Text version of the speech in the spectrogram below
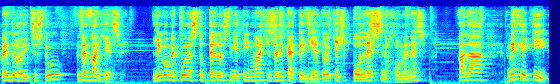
15 ωρίτσες του δεν βαγέσαι. Λίγο με κούρασε το τέλος του γιατί οι μάχες δεν είναι κάτι το ιδιαίτερο και έχει πολλές συνεχόμενες. Αλλά μέχρι εκεί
